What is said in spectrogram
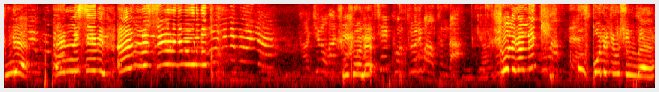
Şimdi Ennesiri. Ennesiri gibi vurduk. Şimdi şöyle. Şöyle geldik. Uf kaleci misin be?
